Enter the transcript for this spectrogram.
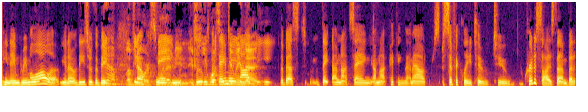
he, named me Malala. You know, these are the big, yeah, you know, course. name I mean, movies, but they may not that... be the best. They, I'm not saying, I'm not picking them out specifically to to criticize them, but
